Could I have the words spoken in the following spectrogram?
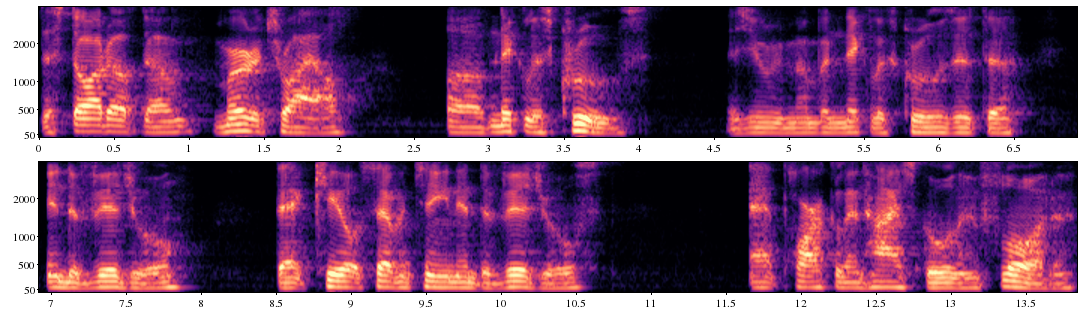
the start of the murder trial of Nikolas Cruz. As you remember, Nikolas Cruz is the individual that killed 17 individuals at Parkland High School in Florida.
